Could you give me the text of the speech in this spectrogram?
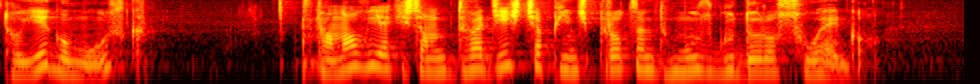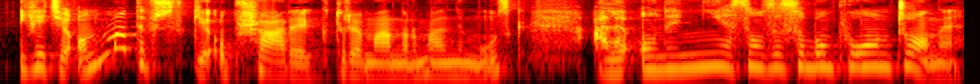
to jego mózg stanowi jakieś tam 25% mózgu dorosłego. I wiecie, on ma te wszystkie obszary, które ma normalny mózg, ale one nie są ze sobą połączone.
